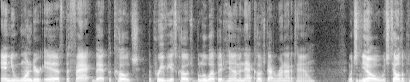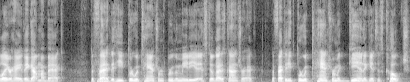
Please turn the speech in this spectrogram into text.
and you wonder if the fact that the coach, the previous coach, blew up at him, and that coach got run out of town, which you hmm. know, which tells the player, hey, they got my back. The fact that he threw a tantrum through the media and still got his contract. The fact that he threw a tantrum again against his coach.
